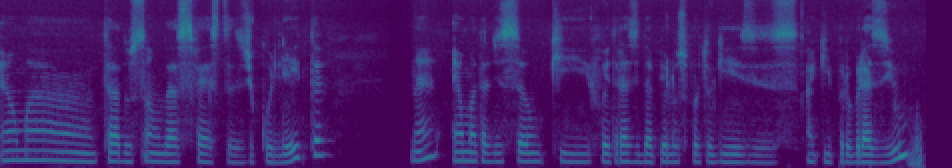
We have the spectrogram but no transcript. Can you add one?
é uma tradução das festas de colheita né? É uma tradição que foi trazida pelos portugueses aqui para o Brasil.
